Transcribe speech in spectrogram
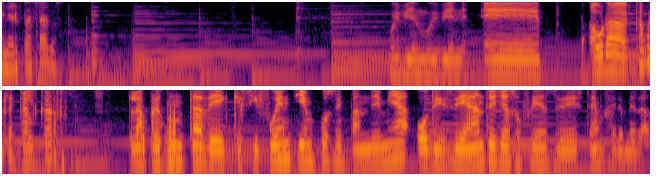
en el pasado. Muy bien, muy bien. Eh, ahora cabe recalcar la pregunta de que si fue en tiempos de pandemia o desde antes ya sufrías de esta enfermedad.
